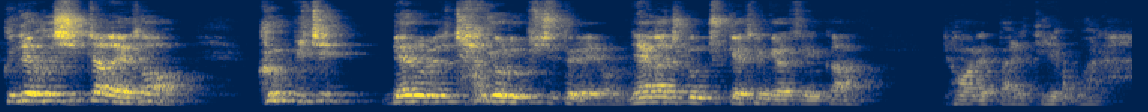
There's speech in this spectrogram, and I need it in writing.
근데 그 십자가에서 그 빛이 내려오면서 자기 얼굴 비치더래요. 내가 지금 죽게 생겼으니까 병원에 빨리 데리고 가라.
